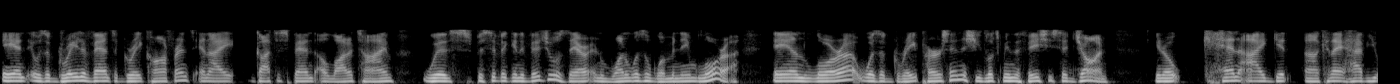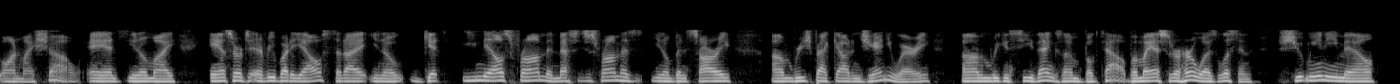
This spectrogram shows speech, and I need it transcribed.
and it was a great event, a great conference, and I got to spend a lot of time with specific individuals there. And one was a woman named Laura, and Laura was a great person. And she looked me in the face. She said, "John, you know, can I get uh, can I have you on my show? And you know, my answer to everybody else that I you know get emails from and messages from has you know been sorry. Um, reach back out in January. Um, we can see then because I'm booked out. But my answer to her was, listen, shoot me an email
